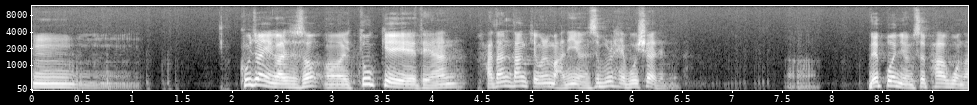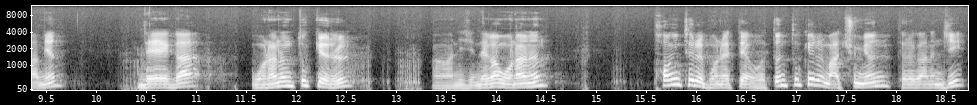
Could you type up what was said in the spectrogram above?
음, 구장에 가셔서 어, 이 두께에 대한 하단 당점을 많이 연습을 해 보셔야 됩니다. 어, 몇번 연습하고 나면 내가 원하는 두께를 어, 아니지 내가 원하는 포인트를 보낼 때 어떤 두께를 맞추면 들어가는지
